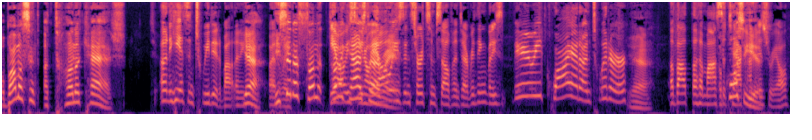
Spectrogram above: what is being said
Obama sent a ton of cash. And he hasn't tweeted about anything. Yeah, by he the way. sent a ton, of- He of always, cash you know, he always inserts himself into everything, but he's very quiet on Twitter Yeah. about the Hamas Of attack on is. Israel.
